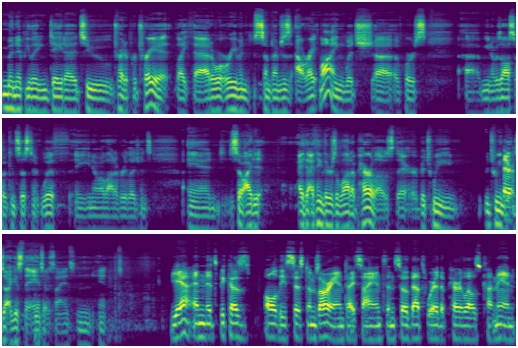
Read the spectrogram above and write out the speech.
manipulating data to try to portray it like that, or, or even sometimes just outright lying, which uh, of course um, you know is also consistent with you know a lot of religions. And so I did I, I, think there's a lot of parallels there between between there, the, I guess the anti-science and, and yeah, and it's because all these systems are anti-science, and so that's where the parallels come in.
